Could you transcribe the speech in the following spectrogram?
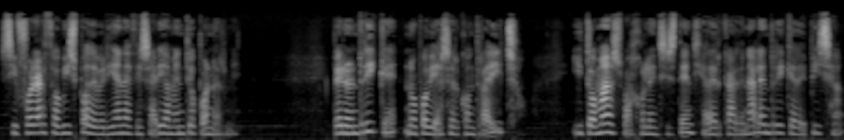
si fuera arzobispo, debería necesariamente oponerme. Pero Enrique no podía ser contradicho y Tomás, bajo la insistencia del cardenal Enrique de Pisa,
